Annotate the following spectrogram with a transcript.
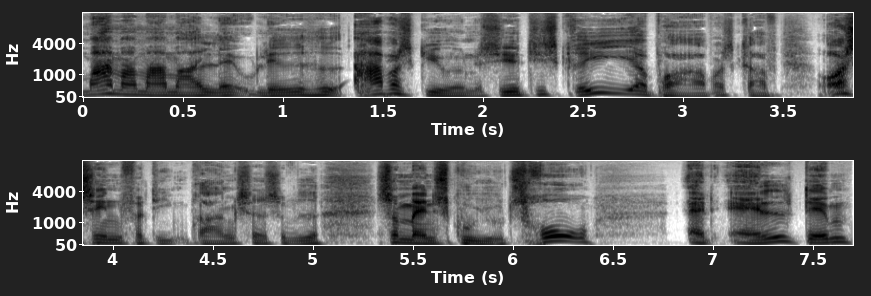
meget, meget, meget, meget lav ledighed. Arbejdsgiverne siger, de skriger på arbejdskraft, også inden for din branche osv. Så, videre. så man skulle jo tro, at alle dem,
